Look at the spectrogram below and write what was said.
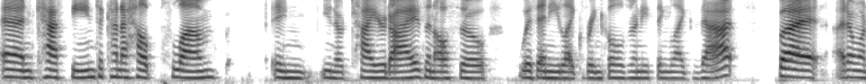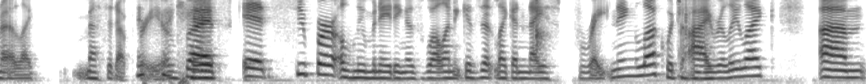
and caffeine to kind of help plump in you know tired eyes, and also with any like wrinkles or anything like that. But I don't want to like mess it up for It's you. okay. But It's- it's super illuminating as well, and it gives it like a nice brightening look, which I Uh-huh. really like. Um,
